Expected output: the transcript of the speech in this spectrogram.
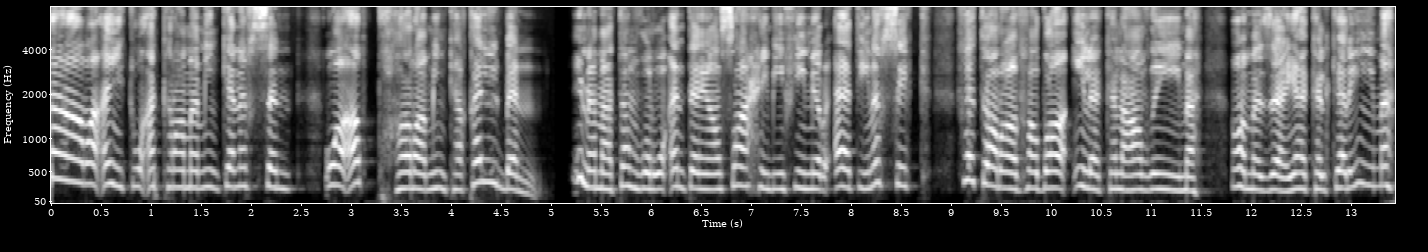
ما رأيت أكرم منك نفسا وأطهر منك قلبا. إنما تنظر أنت يا صاحبي في مرآة نفسك فترى فضائلك العظيمة ومزاياك الكريمة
